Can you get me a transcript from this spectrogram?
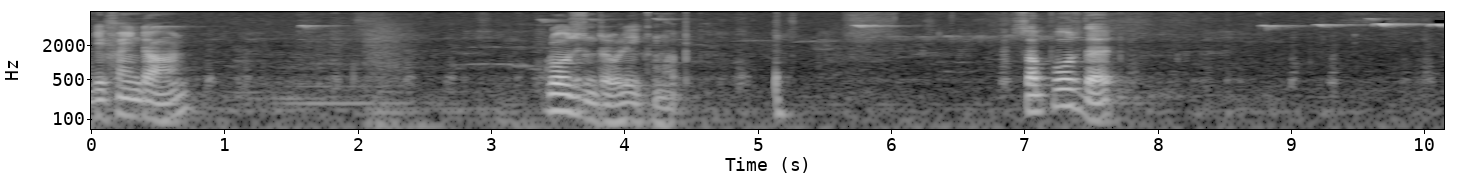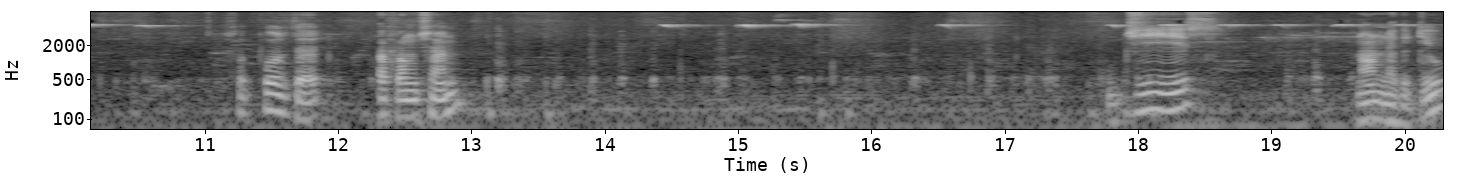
defined on closed interval a comma b suppose that suppose that a function g is non-negative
